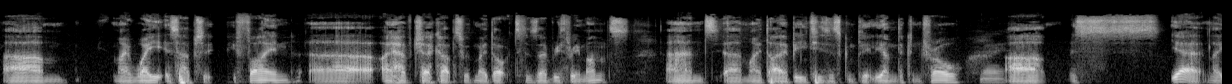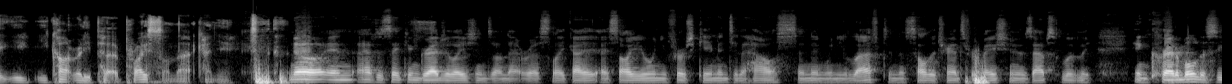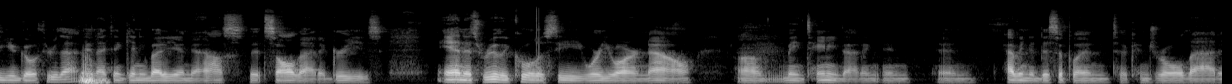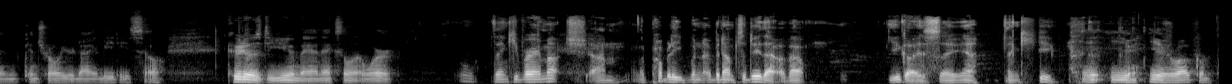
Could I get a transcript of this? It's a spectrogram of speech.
Um, my weight is absolutely fine. Uh, I have checkups with my doctors every three months and uh, my diabetes is completely under control. Right. Uh, it's yeah, like you, you can't really put a price on that, can you? no, and I have to say congratulations on that, Rus. Like I, I saw you when you first came into the house, and then when you left, and I saw the transformation. It was absolutely incredible to see you go through that, and I think anybody in the house that saw that agrees. And it's really cool to see where you are now, um, maintaining that and, and and having the discipline to control that and control your diabetes. So, kudos to you, man. Excellent work. Thank you very much. Um, I probably wouldn't have been able to do that without you guys. So yeah, thank you. You're welcome.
